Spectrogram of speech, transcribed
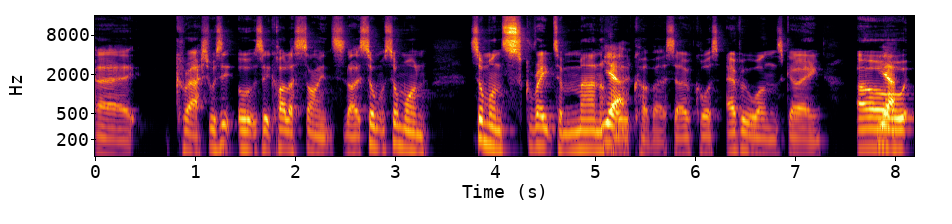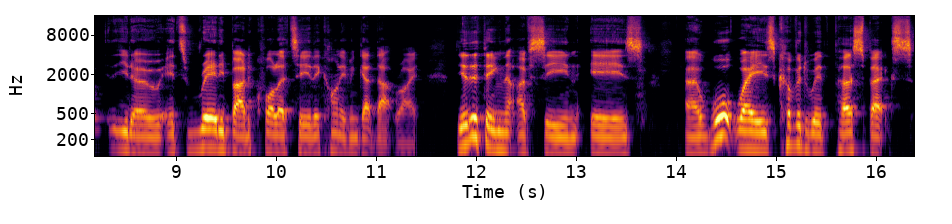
uh, crash. Was it or was it Carlos Sainz? Like some someone someone scraped a manhole Yeah. cover, so of course everyone's going, "Oh, you know, it's really bad quality. They can't even get that right." The other thing that I've seen is uh, walkways covered with perspex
